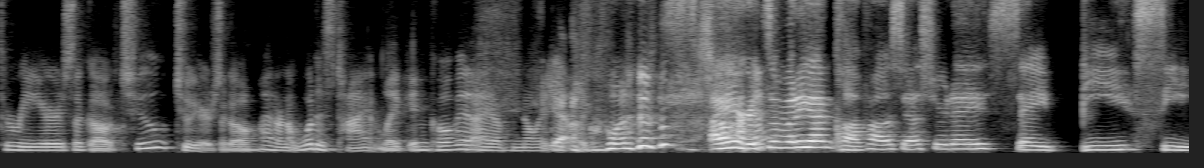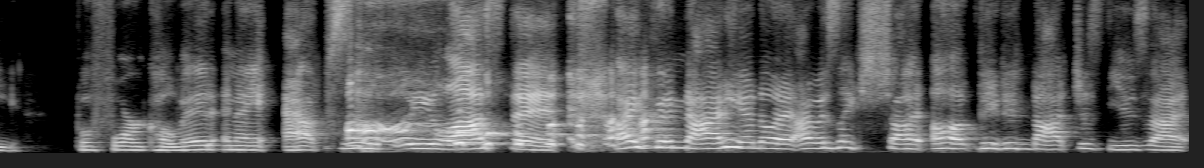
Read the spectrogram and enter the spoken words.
three years ago, two, two years ago. I don't know. What is time? Like in COVID, I have no idea. Yeah. Like what is time? I heard somebody on Clubhouse yesterday say BC before COVID and I absolutely lost it. I could not handle it. I was like, shut up. They did not just use that.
